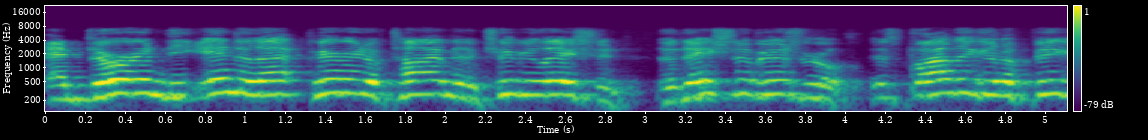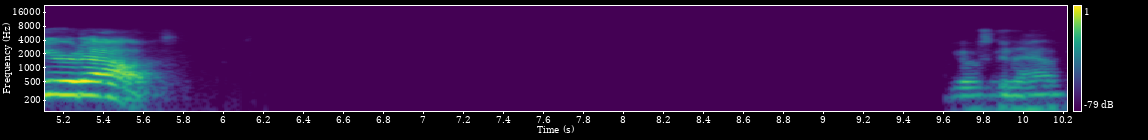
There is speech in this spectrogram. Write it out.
And during the end of that period of time in the tribulation, the nation of Israel is finally going to figure it out. You know what's going to happen?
